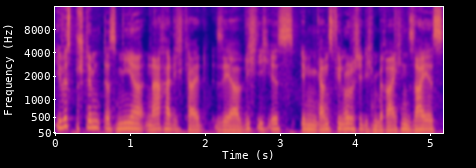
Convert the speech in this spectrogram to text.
Ihr wisst bestimmt, dass mir Nachhaltigkeit sehr wichtig ist in ganz vielen unterschiedlichen Bereichen, sei es,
